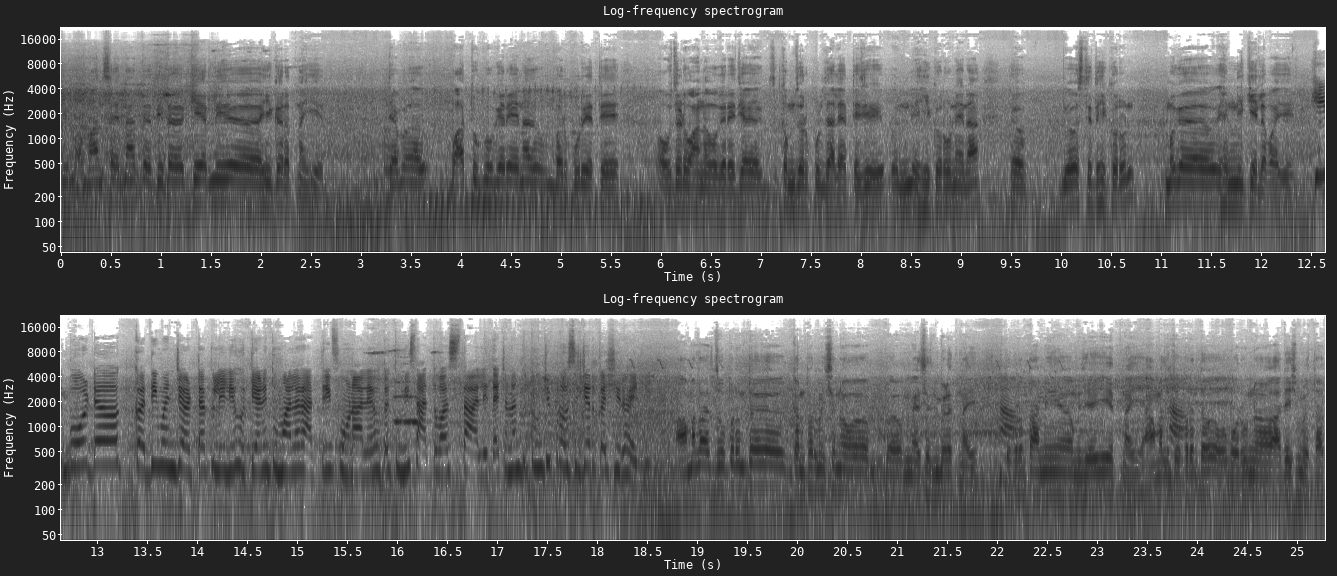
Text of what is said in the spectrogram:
की माणसं आहेत ना ते तिथं केअरली ही करत नाही आहेत त्यामुळं वाहतूक वगैरे आहे ना भरपूर येते. अवजड वाहनं वगैरे जे कमजोर पूल झाल्या त्याची ही करून आहे ना व्यवस्थित ही करून मग ह्यांनी केलं पाहिजे. ही बोट कधी म्हणजे अटकलेली होती आणि तुम्हाला रात्री फोन आले होते? तुम्ही सात वाजता आले. त्याच्यानंतर तुमची प्रोसिजर कशी राहिली? आम्हाला जोपर्यंत कन्फर्मेशन मेसेज मिळत नाही तोपर्यंत आम्ही म्हणजे येत नाही. आम्हाला. जोपर्यंत वरून आदेश मिळतात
